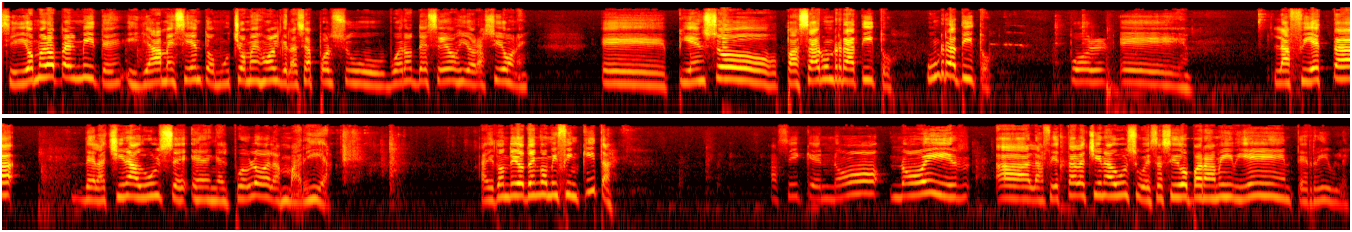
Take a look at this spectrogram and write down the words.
si Dios me lo permite, y ya me siento mucho mejor, gracias por sus buenos deseos y oraciones, eh, pienso pasar un ratito, un ratito, por eh, la fiesta de la China Dulce en el pueblo de Las Marías. Ahí es donde yo tengo mi finquita. Así que no, no ir a la fiesta de la China Dulce hubiese sido para mí bien terrible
